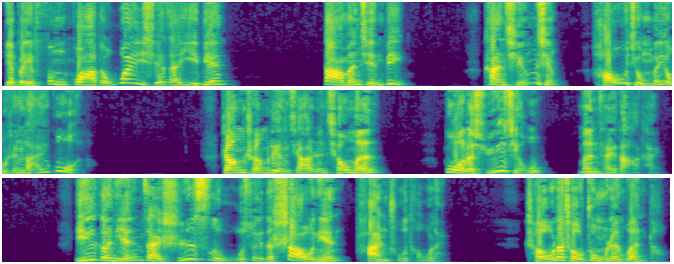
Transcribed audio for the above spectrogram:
也被风刮得歪斜在一边，大门紧闭，看情形。好久没有人来过了。张成令家人敲门，过了许久，门才打开。一个年在十四五岁的少年探出头来，瞅了瞅众人，问道：“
